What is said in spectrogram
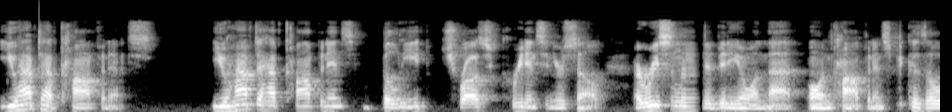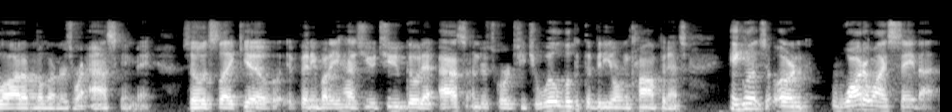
you have to have confidence. You have to have confidence, belief, trust, credence in yourself. I recently did a video on that, on confidence, because a lot of the learners were asking me. So it's like, yo, if anybody has YouTube, go to ask underscore teacher will, look at the video on confidence. English or why do I say that?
